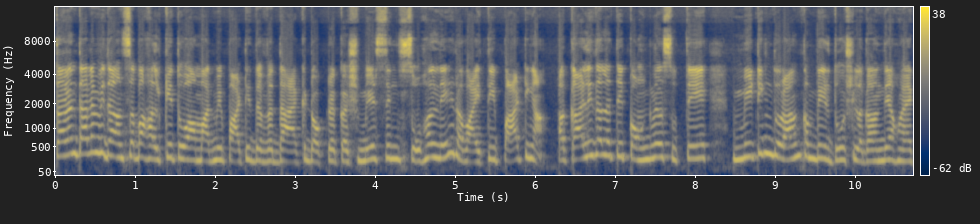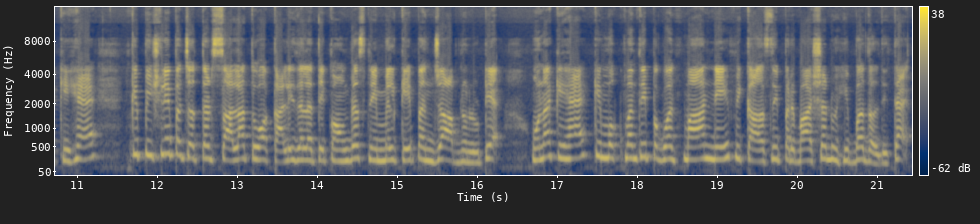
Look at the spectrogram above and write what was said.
ਤਰਨਤਾਰਨ ਵਿਧਾਨ ਸਭਾ ਹਲਕੇ ਤੋਂ ਆਮ ਆਦਮੀ ਪਾਰਟੀ ਦੇ ਵਿਧਾਇਕ ਡਾਕਟਰ ਕਸ਼ਮੀਰ ਸਿੰਘ ਸੋਹਲ ਨੇ ਰਵਾਇਤੀ ਪਾਰਟੀਆਂ, ਅਕਾਲੀ ਦਲ ਅਤੇ ਕਾਂਗਰਸ ਉੱਤੇ ਮੀਟਿੰਗ ਦੌਰਾਨ ਗੰਭੀਰ ਦੋਸ਼ ਲਗਾਉਂਦਿਆਂ ਹੋਇਆ ਕਿਹਾ ਕਿ ਪਿਛਲੇ 75 ਸਾਲਾਂ ਤੋਂ ਅਕਾਲੀ ਦਲ ਅਤੇ ਕਾਂਗਰਸ ਨੇ ਮਿਲ ਕੇ ਪੰਜਾਬ ਨੂੰ ਲੁੱਟਿਆ। ਉਹਨਾਂ ਕਿਹਾ ਕਿ ਮੁੱਖ ਮੰਤਰੀ ਭਗਵੰਤ ਮਾਨ ਨੇ ਵਿਕਾਸ ਦੀ ਪਰਿਭਾਸ਼ਾ ਨੂੰ ਹੀ ਬਦਲ ਦਿੱਤਾ ਹੈ।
